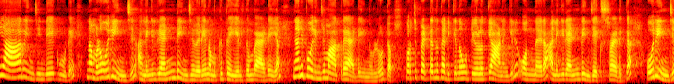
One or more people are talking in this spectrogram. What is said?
ഈ ആറ് ഇഞ്ചിന്റെ കൂടെ നമ്മൾ ഒരു ഇഞ്ച് അല്ലെങ്കിൽ രണ്ട് ഇഞ്ച് വരെ നമുക്ക് തയ്യൽ തുമ്പ് ആഡ് ചെയ്യാം. ഞാനിപ്പോൾ ഒരു ഇഞ്ച് മാത്രമേ ആഡ് ചെയ്യുന്നുള്ളൂ കേട്ടോ. കുറച്ച് പെട്ടെന്ന് തടിക്കുന്ന കുട്ടികളൊക്കെ ആണെങ്കിൽ ഒന്നര അല്ലെങ്കിൽ രണ്ട് ഇഞ്ച് എക്സ്ട്രാ എടുക്കുക. ഒരു ഇഞ്ച്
